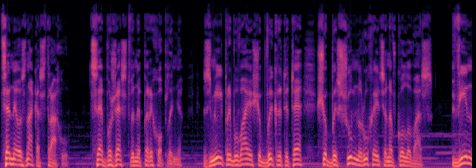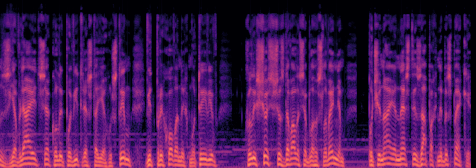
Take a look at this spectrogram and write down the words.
Це не ознака страху, це божественне перехоплення. Змій прибуває, щоб викрити те, що безшумно рухається навколо вас. Він з'являється, коли повітря стає густим від прихованих мотивів, коли щось, що здавалося благословенням, починає нести запах небезпеки.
